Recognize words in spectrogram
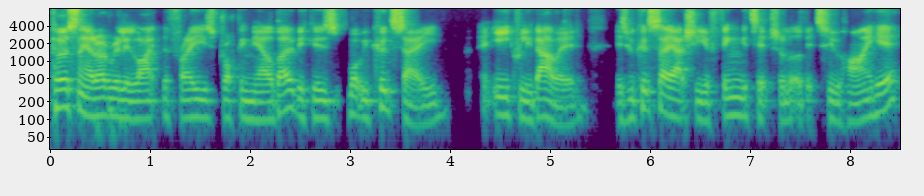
personally, I don't really like the phrase dropping the elbow because what we could say, equally valid, is we could say actually your fingertips are a little bit too high here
